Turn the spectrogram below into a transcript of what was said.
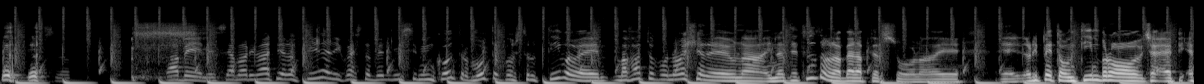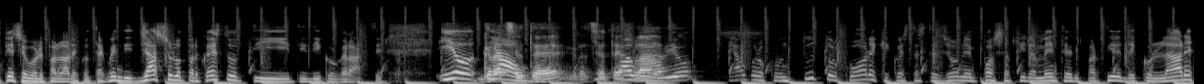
eh. Va bene, siamo arrivati alla fine di questo bellissimo incontro, molto costruttivo e mi ha fatto conoscere una, innanzitutto una bella persona. E, e, ripeto, un timbro, cioè, è, pi- è piacevole parlare con te, quindi già solo per questo ti, ti dico grazie. Io ti Grazie a auguro- te, grazie a te ti Flavio. Ti auguro con tutto il cuore che questa stagione possa finalmente ripartire e decollare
